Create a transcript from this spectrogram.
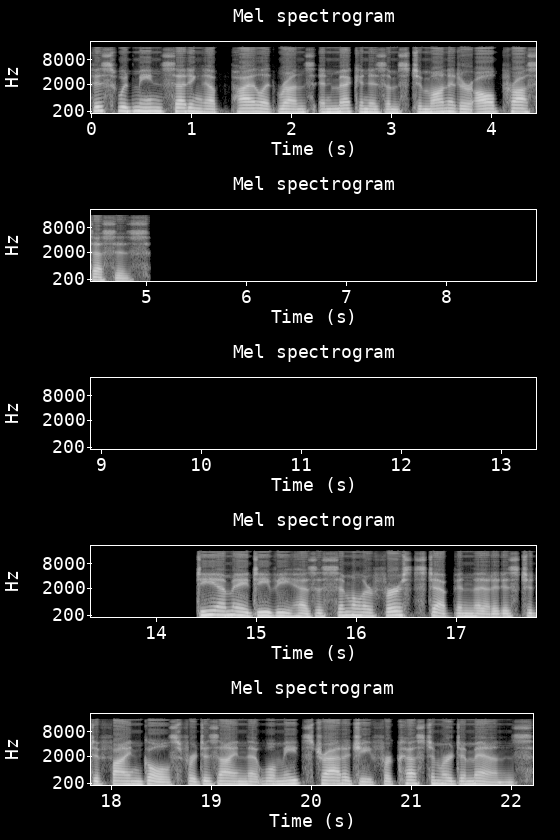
This would mean setting up pilot runs and mechanisms to monitor all processes. DMADV has a similar first step in that it is to define goals for design that will meet strategy for customer demands.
